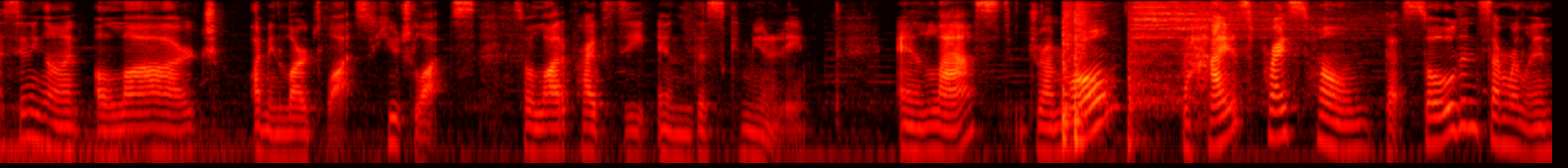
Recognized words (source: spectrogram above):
sitting on a large, I mean, large lots, huge lots. So, a lot of privacy in this community. And last, drum roll, the highest priced home that sold in Summerlin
